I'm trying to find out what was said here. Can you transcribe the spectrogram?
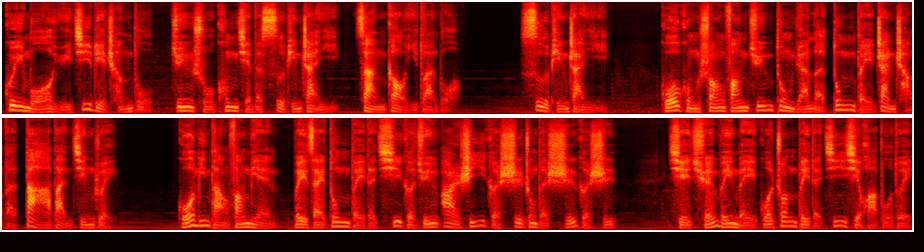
规模与激烈程度均属空前的四平战役暂告一段落。四平战役。国共双方均动员了东北战场的大半精锐，国民党方面为在东北的七个军二十一个师中的十个师，且全为美国装备的机械化部队；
